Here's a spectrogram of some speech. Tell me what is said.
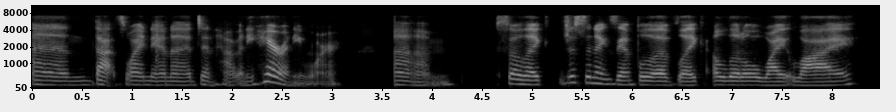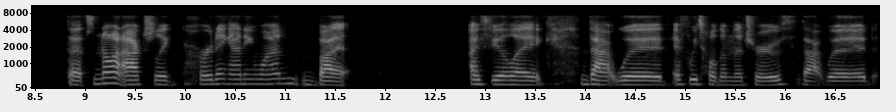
And that's why Nana didn't have any hair anymore. Um, so like just an example of like a little white lie that's not actually hurting anyone, but I feel like that would, if we told them the truth, that would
